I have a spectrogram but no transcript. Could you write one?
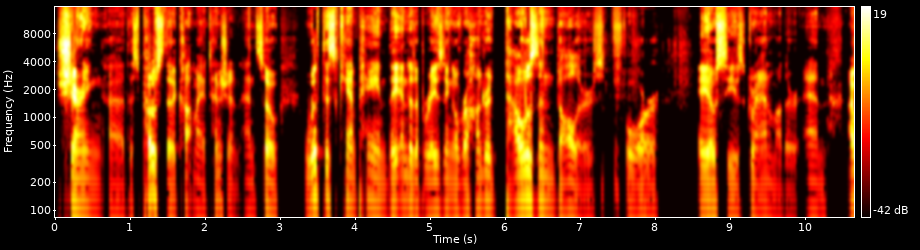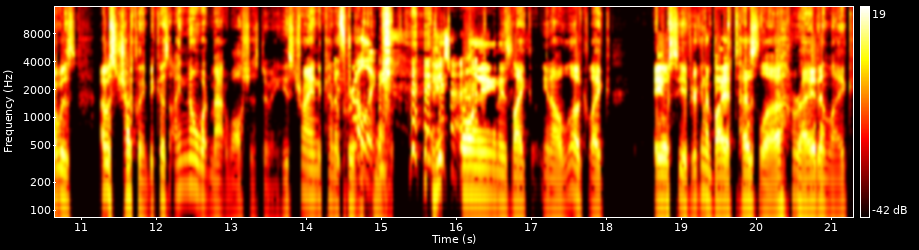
sharing uh, this post that it caught my attention. And so with this campaign, they ended up raising over a hundred thousand dollars for AOC's grandmother. And I was I was chuckling because I know what Matt Walsh is doing. He's trying to kind of he's trolling. he's trolling and he's like, you know, look, like AOC, if you're going to buy a Tesla, right, and like,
